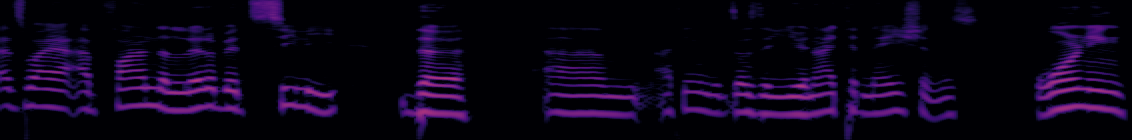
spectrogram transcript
that's why I found a little bit silly the um, I think it was the United Nations warning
